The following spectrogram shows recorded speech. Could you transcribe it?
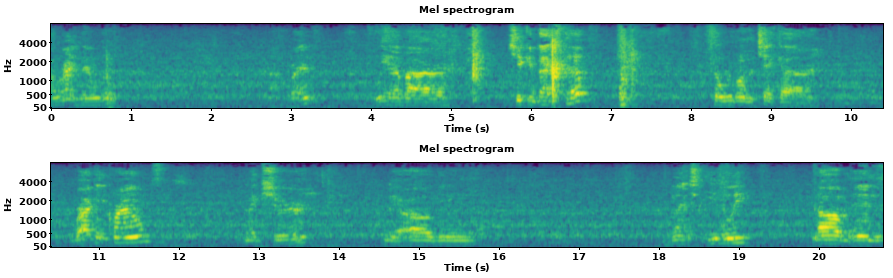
All right, there we go. All right, we have our chicken diced up. So we're going to check our broccoli crowns. Make sure They are all getting blanched evenly. Um, and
